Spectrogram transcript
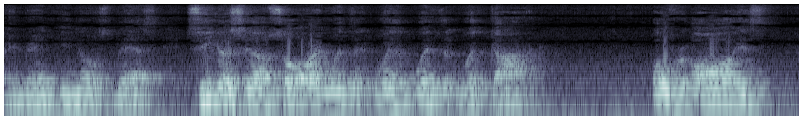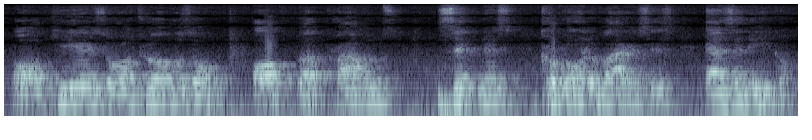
Amen. He knows best. See yourself soaring with, the, with, with, with God over all his all cares, all troubles, all, all uh, problems, sickness, coronaviruses as an eagle.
